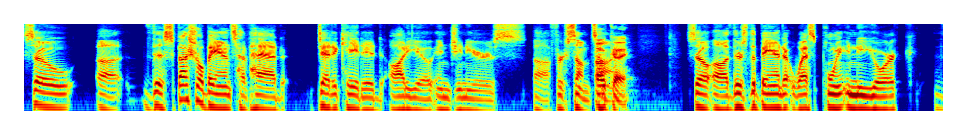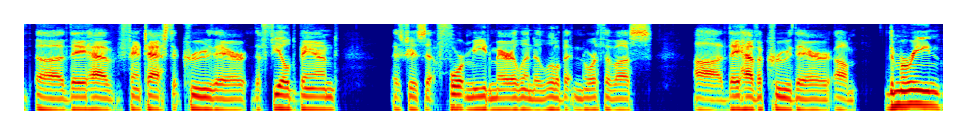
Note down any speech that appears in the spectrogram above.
So uh, the special bands have had dedicated audio engineers uh, for some time. Okay. So uh, there's the band at West Point in New York. Uh, they have fantastic crew there. The field band is just at Fort Meade, Maryland, a little bit north of us. Uh, they have a crew there. Um, the Marine,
